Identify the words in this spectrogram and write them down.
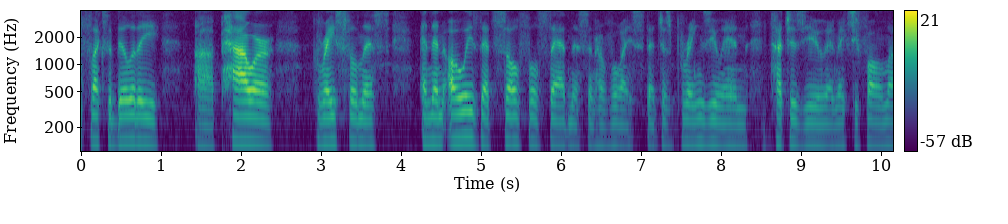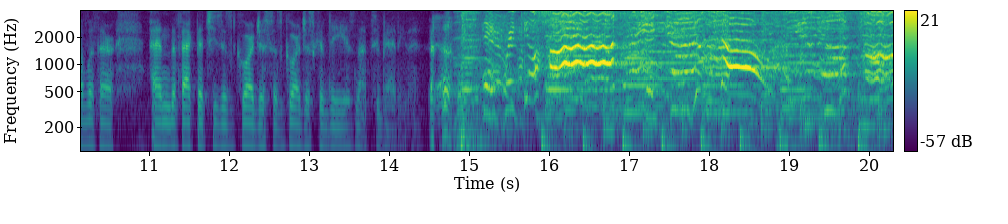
flexibility, uh, power, gracefulness, and then always that soulful sadness in her voice that just brings you in, touches you, and makes you fall in love with her. And the fact that she's as gorgeous as gorgeous can be is not too bad either. Yeah. they break your heart, they steal your soul, steal your soul.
